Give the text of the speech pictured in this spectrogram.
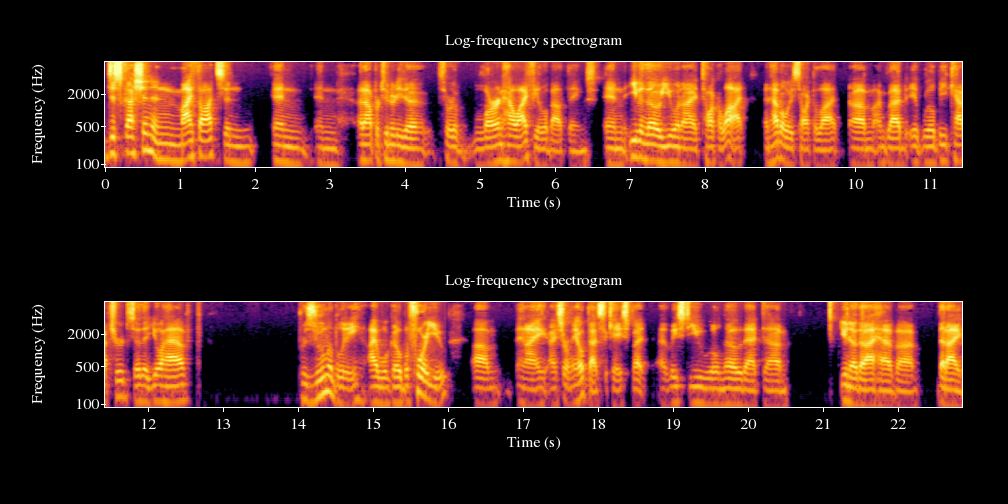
discussion and my thoughts and and and an opportunity to sort of learn how I feel about things. And even though you and I talk a lot and have always talked a lot, um, I'm glad it will be captured so that you'll have. Presumably, I will go before you, um, and I, I, certainly hope that's the case. But at least you will know that um, you know that I have uh, that I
